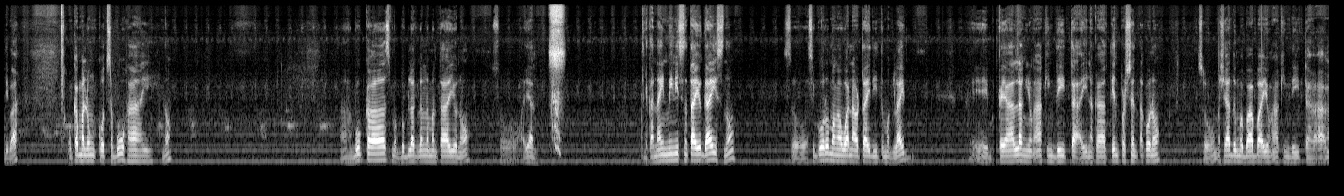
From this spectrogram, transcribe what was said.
'di ba? Huwag kang malungkot sa buhay, no? Ah, bukas magbo-vlog lang naman tayo, no? So, ayan. Naka 9 minutes na tayo guys, no? So, siguro mga 1 hour tayo dito mag-live. Eh, kaya lang yung aking data ay naka 10% ako, no? So, masyadong mababa yung aking data, ah, ang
